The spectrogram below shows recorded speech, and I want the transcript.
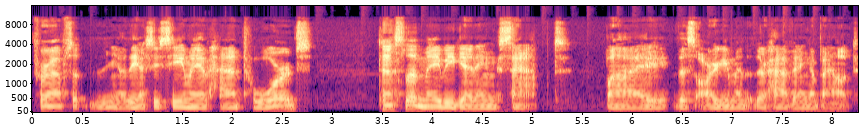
perhaps, you know, the SEC may have had towards Tesla may be getting sapped by this argument that they're having about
